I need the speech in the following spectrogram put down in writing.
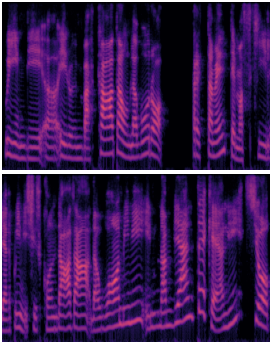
quindi eh, ero imbarcata, un lavoro prettamente maschile, quindi circondata da uomini in un ambiente che all'inizio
